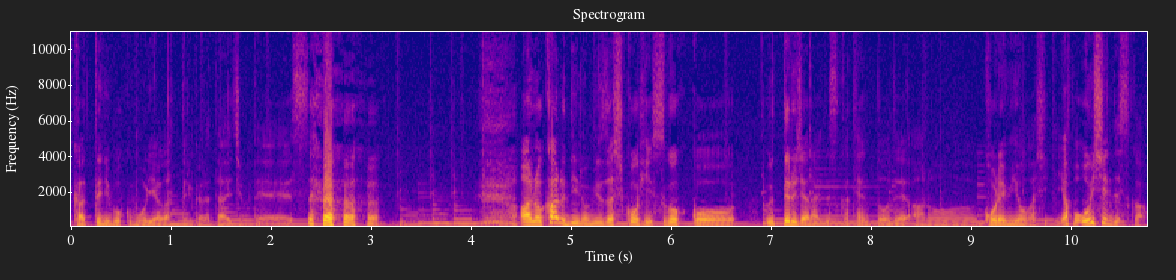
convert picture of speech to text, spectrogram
勝手に僕盛り上がってるから大丈夫です。あの、カルディの水出しコーヒーすごくこう、売ってるじゃないですか店頭であのこれ見よがしにやっぱ美味しいんですか？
